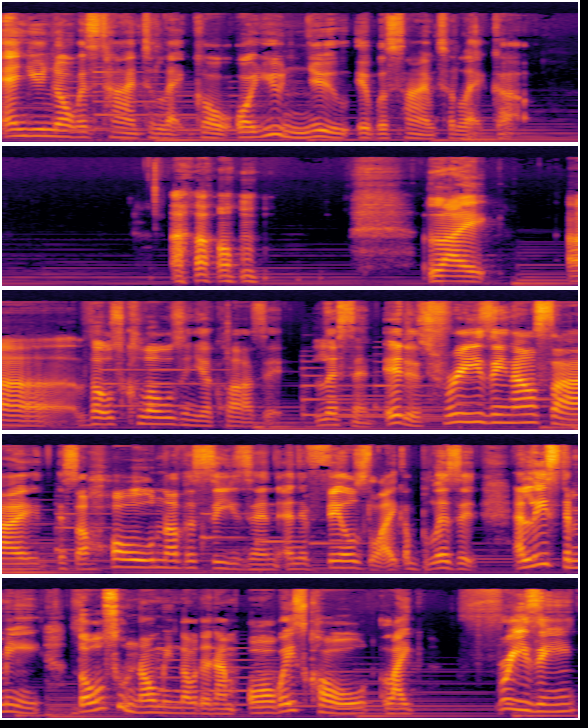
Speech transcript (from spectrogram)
and you know it's time to let go, or you knew it was time to let go. Um, like uh, those clothes in your closet. Listen, it is freezing outside. It's a whole nother season and it feels like a blizzard. At least to me, those who know me know that I'm always cold, like freezing.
